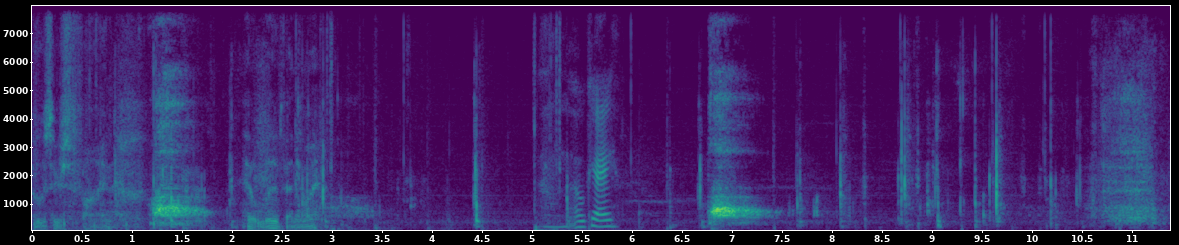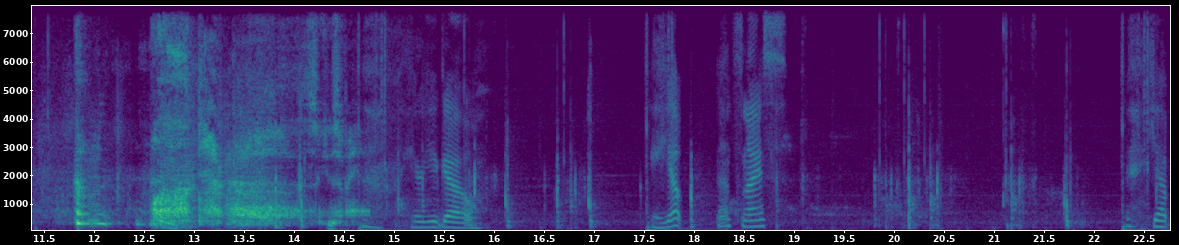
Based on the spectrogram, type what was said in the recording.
Boozer's fine. He'll live anyway. Okay. Oh, damn. Excuse me. Here you go. Yep, that's nice. Yep.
